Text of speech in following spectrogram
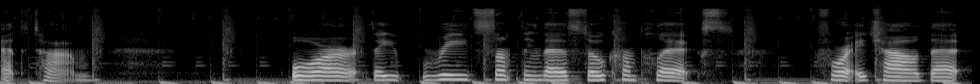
at the time. Or they read something that is so complex for a child that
